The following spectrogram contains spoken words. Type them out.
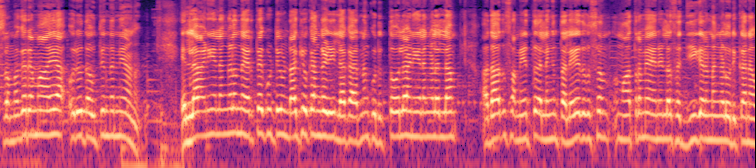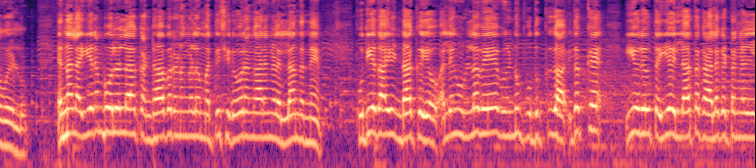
ശ്രമകരമായ ഒരു ദൗത്യം തന്നെയാണ്. എല്ലാ അണിയലങ്ങളും നേരത്തെ കൂട്ടി ഉണ്ടാക്കി വെക്കാൻ കഴിയില്ല. കാരണം കുരുത്തോല അണിയലങ്ങളെല്ലാം അതാത് സമയത്ത് അല്ലെങ്കിൽ തലേ ദിവസം മാത്രമേ അതിനുള്ള സജ്ജീകരണങ്ങൾ ഒരുക്കാനാവുകയുള്ളൂ. എന്നാൽ അയ്യരം പോലുള്ള കണ്ഠാഭരണങ്ങളും മറ്റ് ശിരോരങ്കാരങ്ങളെല്ലാം തന്നെ പുതിയതായി ഉണ്ടാക്കുകയോ അല്ലെങ്കിൽ ഉള്ളവയെ വീണ്ടും പുതുക്കുക ഇതൊക്കെ ഈ ഒരു തെയ്യം ഇല്ലാത്ത കാലഘട്ടങ്ങളിൽ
